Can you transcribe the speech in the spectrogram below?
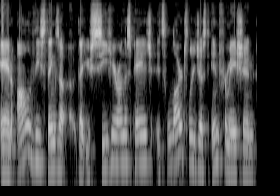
And all of these things that you see here on this page, it's largely just information,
